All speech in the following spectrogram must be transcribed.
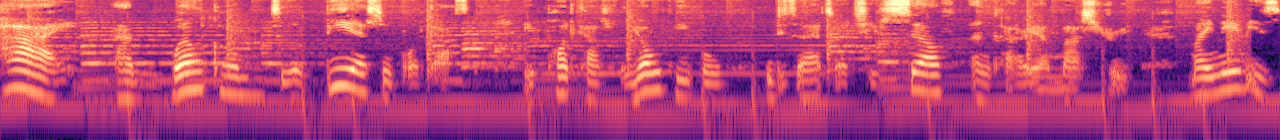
Hi, and welcome to the BSO podcast, a podcast for young people who desire to achieve self and career mastery. My name is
